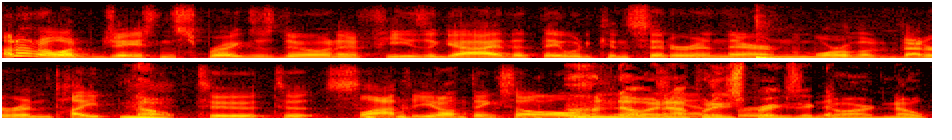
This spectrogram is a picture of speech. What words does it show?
I don't know what Jason Spriggs is doing. If he's a guy that they would consider in there, and more of a veteran type. No. To to slot. You don't think so? No, we're not putting for- Spriggs at guard. Nope.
